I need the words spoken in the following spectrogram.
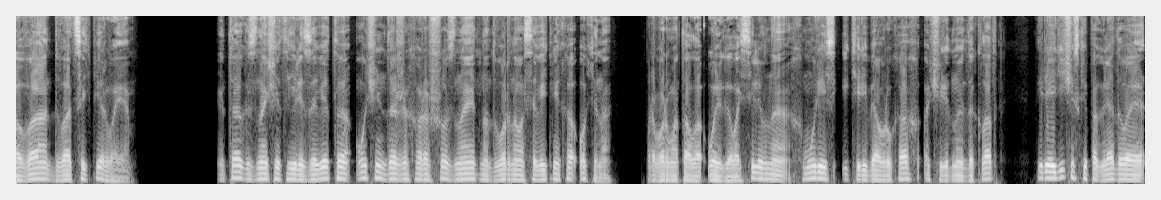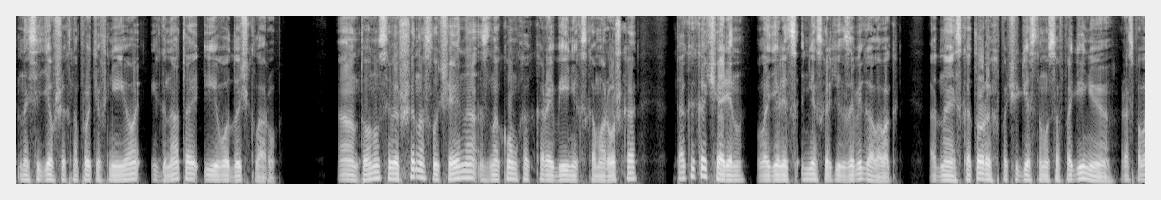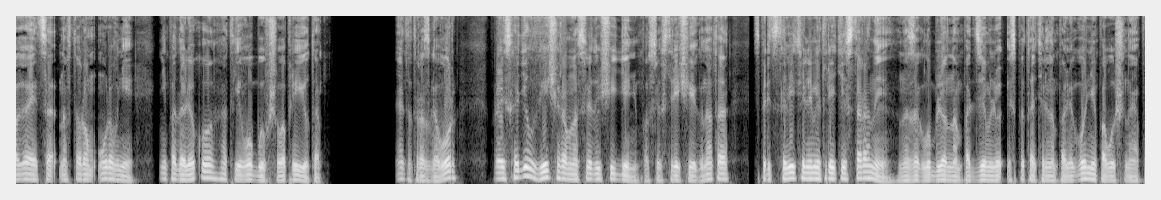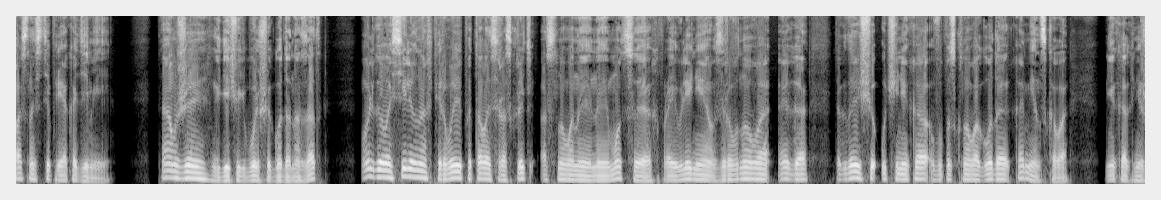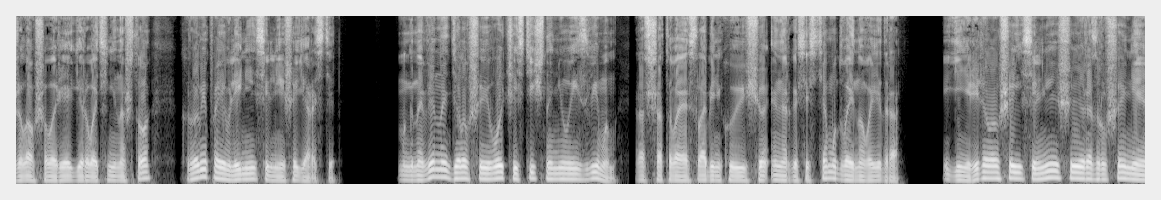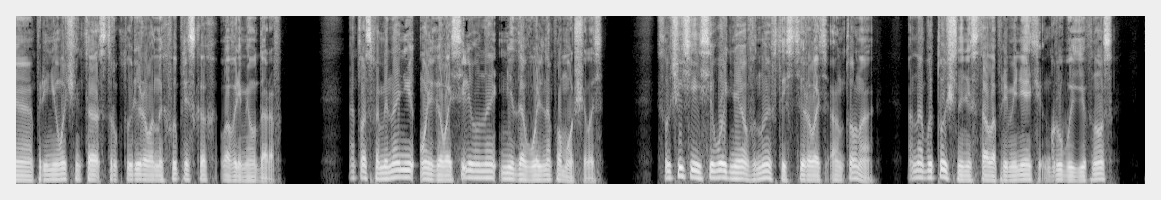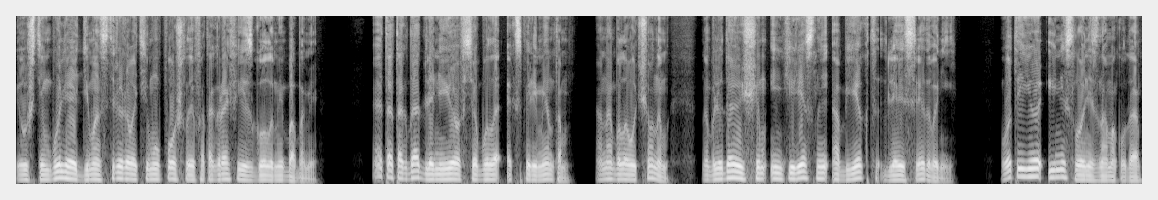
Глава 21. Итак, значит, Елизавета очень даже хорошо знает надворного советника Окина, пробормотала Ольга Васильевна, хмурясь и теребя в руках очередной доклад, периодически поглядывая на сидевших напротив нее Игната и его дочь Клару. А Антону совершенно случайно знаком как Коробейник-скоморошка, так и Качарин, владелец нескольких забегаловок, одна из которых, по чудесному совпадению, располагается на втором уровне неподалеку от его бывшего приюта. Этот разговор происходил вечером на следующий день после встречи Игната с представителями третьей стороны на заглубленном под землю испытательном полигоне повышенной опасности при Академии. Там же, где чуть больше года назад, Ольга Васильевна впервые пыталась раскрыть основанные на эмоциях проявления взрывного эго тогда еще ученика выпускного года Каменского, никак не желавшего реагировать ни на что, кроме проявлений сильнейшей ярости. Мгновенно делавший его частично неуязвимым, расшатывая слабенькую еще энергосистему двойного ядра и генерировавший сильнейшие разрушения при не очень-то структурированных выплесках во время ударов. От воспоминаний Ольга Васильевна недовольно поморщилась. Случись ей сегодня вновь тестировать Антона, она бы точно не стала применять грубый гипноз и уж тем более демонстрировать ему пошлые фотографии с голыми бабами. Это тогда для нее все было экспериментом. Она была ученым, наблюдающим интересный объект для исследований. Вот ее и несло незнамо куда.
